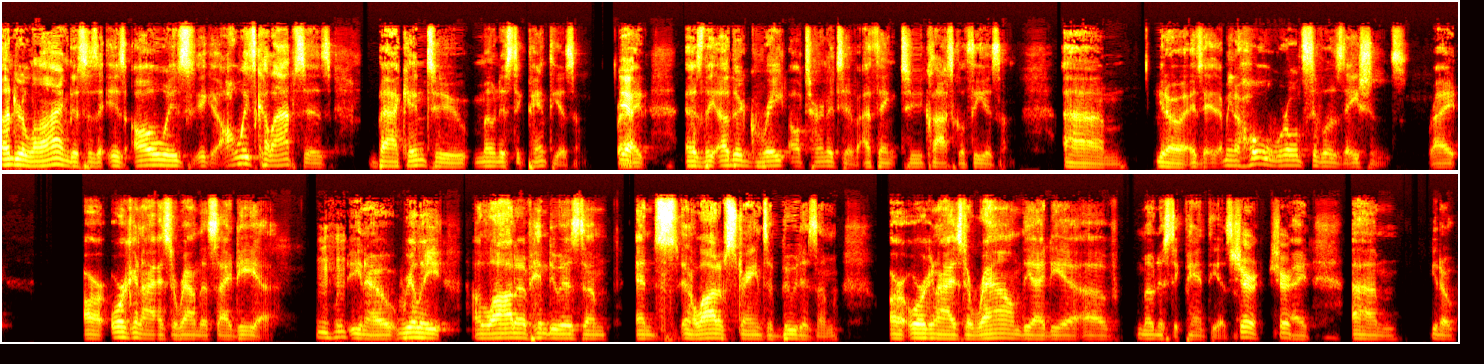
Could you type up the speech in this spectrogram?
underlying this is is always it always collapses back into monistic pantheism, Yeah. right? As the other great alternative, I think, to classical theism um, you know, as I mean, a whole world civilizations, right, are organized around this idea. Mhm. You know, really, a lot of Hinduism and, and a lot of strains of Buddhism are organized around the idea of monistic pantheism. sure sure Right. Um, you know,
